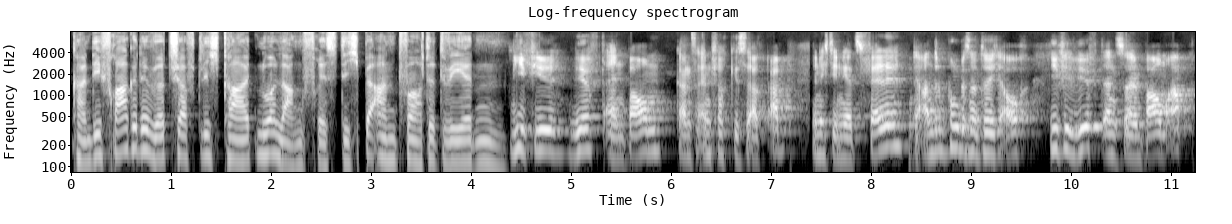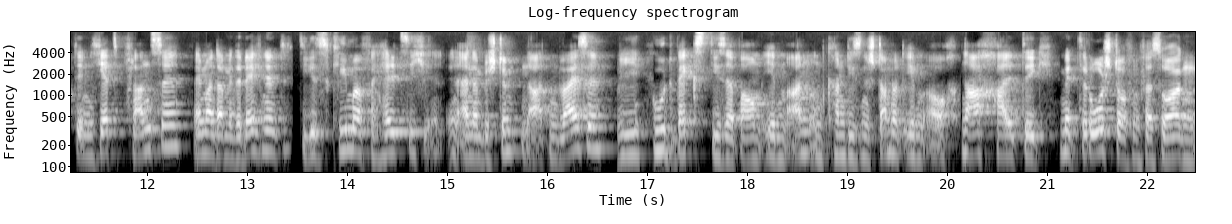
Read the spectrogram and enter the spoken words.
kann die Frage der Wirtschaftlichkeit nur langfristig beantwortet werden. Wie viel wirft ein Baum, ganz einfach gesagt, ab, wenn ich den jetzt fälle? Der andere Punkt ist natürlich auch, wie viel wirft ein so ein Baum ab, den ich jetzt pflanze? Wenn man damit rechnet, dieses Klima verhält sich in einer bestimmten Art und Weise, wie gut wächst dieser Baum eben an und kann diesen Standort eben auch nachhaltig mit Rohstoffen versorgen.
